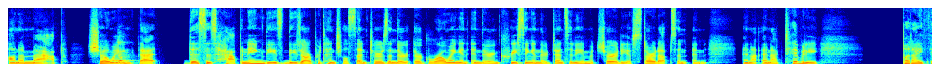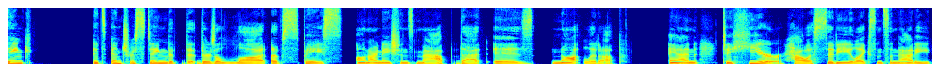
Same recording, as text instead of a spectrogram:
on a map showing that this is happening. These these are potential centers and they're they're growing and, and they're increasing in their density and maturity of startups and and and, uh, and activity. But I think it's interesting that, that there's a lot of space on our nation's map that is not lit up and to hear how a city like Cincinnati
